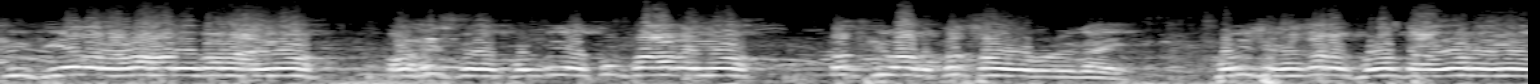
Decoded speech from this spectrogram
tiifiyada lala hor imanayo oo xisbiga kulmiya ku faanayo dadkii baanu ka soo ururinay. Komishanka qarankula daawanayo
